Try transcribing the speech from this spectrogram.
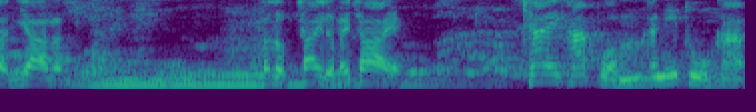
สัญญาณสรุปใช่หรือไม่ใช่ ใช่ครับผม อันนี้ถูกครับ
